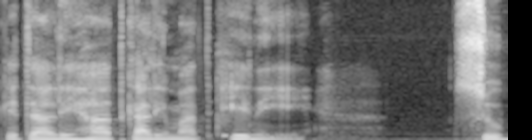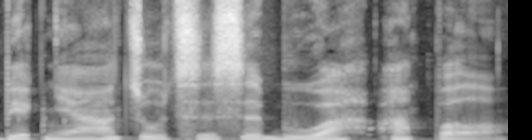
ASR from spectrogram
Kita lihat kalimat ini. Subjeknya 主词是 buah apel.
